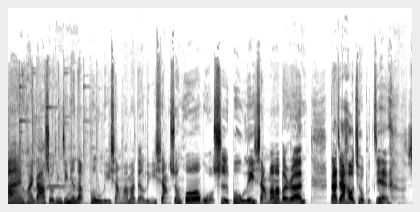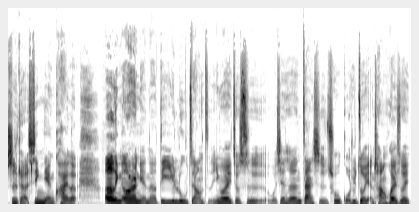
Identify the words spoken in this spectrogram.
嗨，欢迎大家收听今天的不理想妈妈的理想生活，我是不理想妈妈本人。大家好久不见，是的，新年快乐！二零二二年的第一录这样子，因为就是我先生暂时出国去做演唱会，所以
